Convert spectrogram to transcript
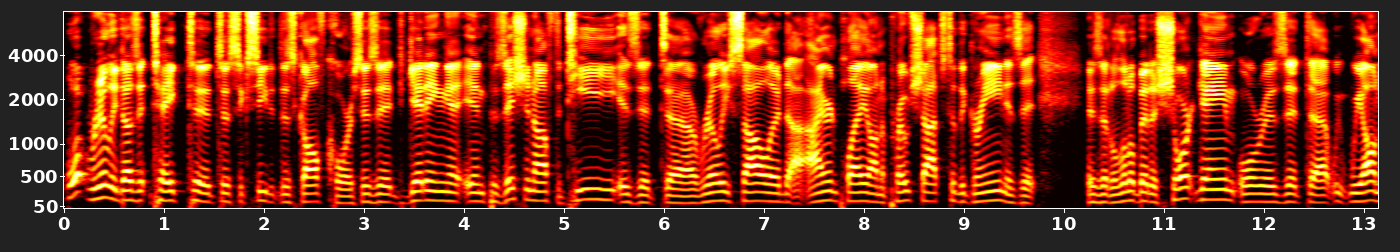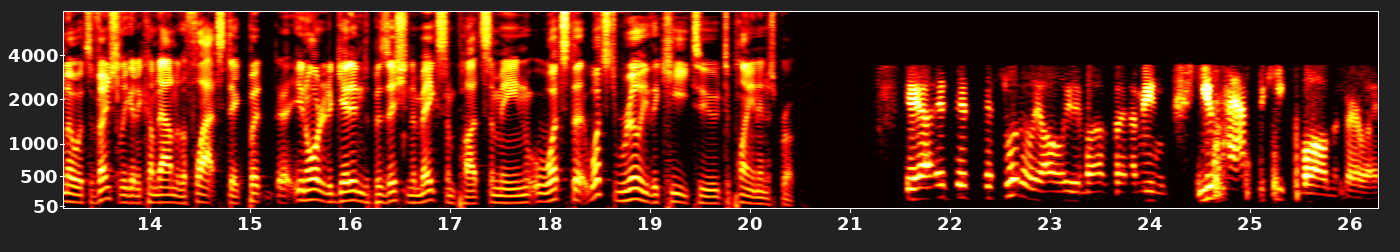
what really does it take to, to succeed at this golf course? Is it getting in position off the tee? Is it uh, really solid uh, iron play on approach shots to the green? Is it is it a little bit of short game, or is it? Uh, we, we all know it's eventually going to come down to the flat stick. But uh, in order to get into position to make some putts, I mean, what's the what's really the key to to playing Innisbrook? Yeah, it, it, it's literally all of the above. But I mean, you have to keep the ball in the fairway.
